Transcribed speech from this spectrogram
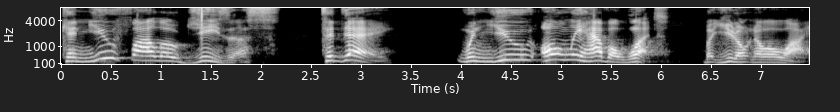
Can you follow Jesus today when you only have a what, but you don't know a why?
